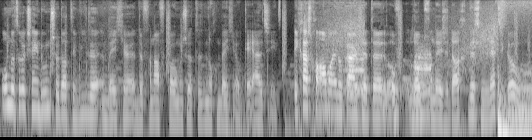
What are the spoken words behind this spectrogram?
om de trucks heen doen, zodat de wielen een beetje ervan afkomen, zodat het nog een beetje oké uitziet. Ik ga ze gewoon allemaal in elkaar zetten op loop van deze dag. Dus let's go!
